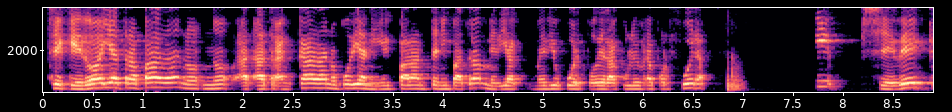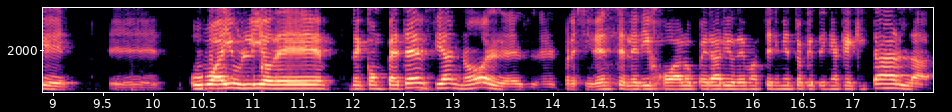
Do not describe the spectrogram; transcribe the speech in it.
se quedó ahí atrapada, no, no, atrancada, no podía ni ir para adelante ni para atrás, media- medio cuerpo de la culebra por fuera, y se ve que eh, hubo ahí un lío de, de competencias, ¿no? El presidente le dijo al operario de mantenimiento que tenía que quitarla,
